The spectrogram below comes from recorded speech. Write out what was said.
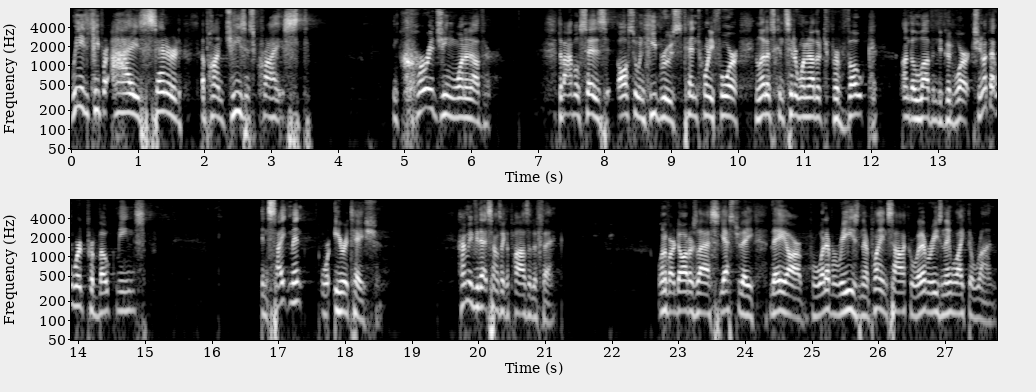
We need to keep our eyes centered upon Jesus Christ, encouraging one another the Bible says also in Hebrews 10:24, and let us consider one another to provoke unto love and to good works. You know what that word provoke means? Incitement or irritation. How many of you that sounds like a positive thing? One of our daughters last yesterday, they are for whatever reason they're playing soccer, or whatever reason they like to run.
